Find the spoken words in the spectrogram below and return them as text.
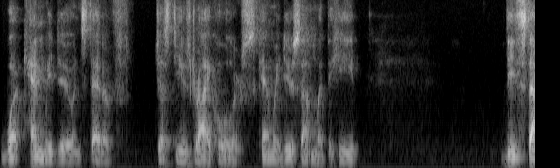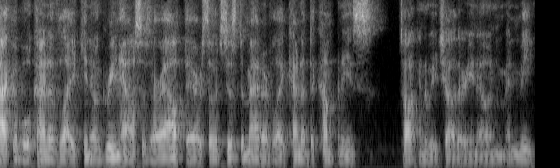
what can we do instead of just use dry coolers? Can we do something with the heat? These stackable kind of like, you know, greenhouses are out there. So it's just a matter of like kind of the companies talking to each other, you know, and, and me,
